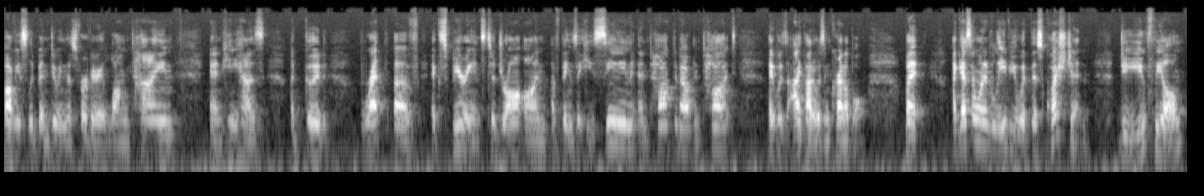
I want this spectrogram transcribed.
obviously been doing this for a very long time, and he has a good breadth of experience to draw on of things that he's seen and talked about and taught. It was I thought it was incredible. But I guess I wanted to leave you with this question. Do you feel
